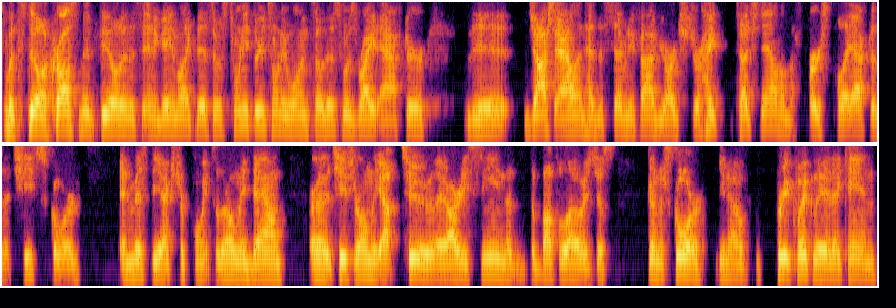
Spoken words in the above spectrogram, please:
but still, across midfield in, this, in a game like this, it was 23 21. So this was right after the Josh Allen had the 75 yard strike touchdown on the first play after the Chiefs scored and missed the extra point. So they're only down, or the Chiefs are only up two. They already seen that the Buffalo is just going to score, you know, pretty quickly. They can.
